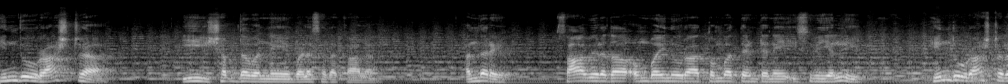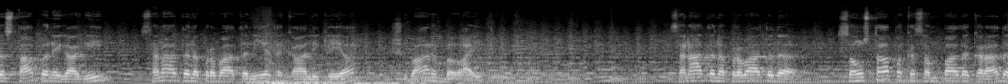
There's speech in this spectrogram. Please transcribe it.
ಹಿಂದೂ ರಾಷ್ಟ್ರ ಈ ಶಬ್ದವನ್ನೇ ಬಳಸದ ಕಾಲ. ಅಂದರೆ ಸಾವಿರದ ಒಂಬೈನೂರ ತೊಂಬತ್ತೆಂಟನೇ ಇಸ್ವಿಯಲ್ಲಿ ಹಿಂದೂ ರಾಷ್ಟ್ರದ ಸ್ಥಾಪನೆಗಾಗಿ ಸನಾತನ ಪ್ರಭಾತ ನಿಯತಕಾಲಿಕೆಯ ಶುಭಾರಂಭವಾಯಿತು. ಸನಾತನ ಪ್ರಭಾತದ ಸಂಸ್ಥಾಪಕ ಸಂಪಾದಕರಾದ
